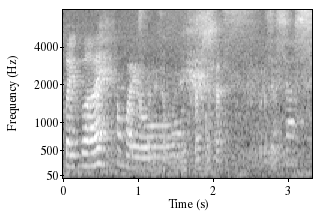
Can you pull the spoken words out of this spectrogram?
バイバイ。あばよお疲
